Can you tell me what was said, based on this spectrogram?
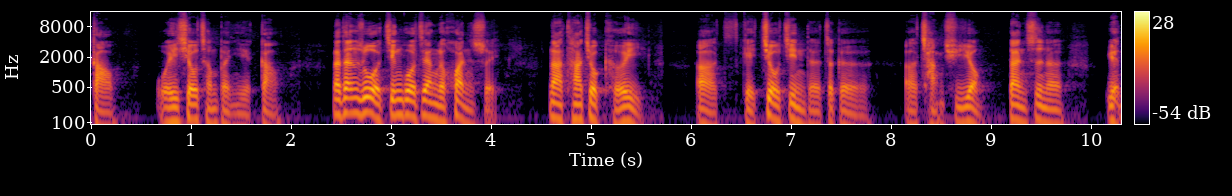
高，维修成本也高。那但是如果经过这样的换水，那它就可以呃给就近的这个呃厂区用。但是呢，远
